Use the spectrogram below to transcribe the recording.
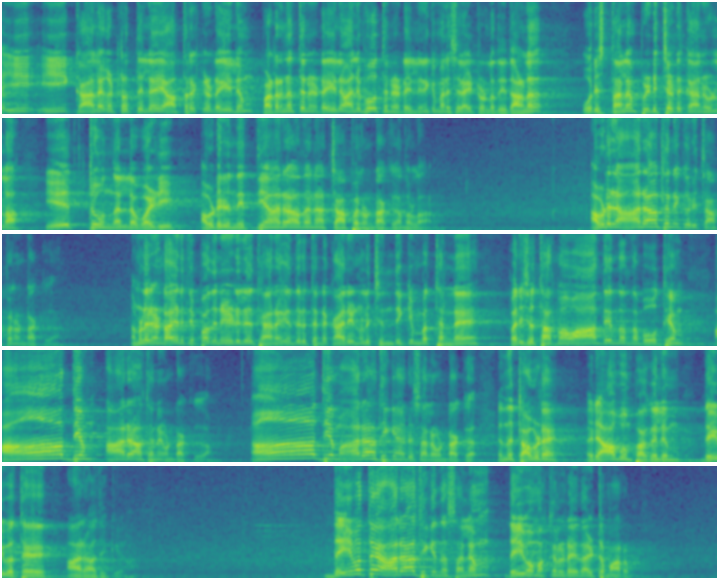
ഈ ഈ കാലഘട്ടത്തിലെ യാത്രക്കിടയിലും പഠനത്തിനിടയിലും അനുഭവത്തിനിടയിലും എനിക്ക് മനസ്സിലായിട്ടുള്ളത് ഇതാണ്. ഒരു സ്ഥലം പിടിച്ചെടുക്കാനുള്ള ഏറ്റവും നല്ല വഴി അവിടെ ഒരു നിത്യാരാധന ചാപ്പൽ ഉണ്ടാക്കുക എന്നുള്ളതാണ്. അവിടെ ഒരു ആരാധനയ്ക്ക് ഒരു ചാപ്പൽ ഉണ്ടാക്കുക. നമ്മൾ രണ്ടായിരത്തി പതിനേഴിൽ ധ്യാന കേന്ദ്രത്തിന്റെ കാര്യങ്ങൾ ചിന്തിക്കുമ്പോൾ തന്നെ പരിശുദ്ധാത്മാവ് ആദ്യം തന്ന ബോധ്യം ആദ്യം ആരാധന ഉണ്ടാക്കുക. ആദ്യം ആരാധിക്കാൻ ഒരു സ്ഥലം ഉണ്ടാക്കുക. എന്നിട്ട് അവിടെ രാവും പകലും ദൈവത്തെ ആരാധിക്കുക. ദൈവത്തെ ആരാധിക്കുന്ന സ്ഥലം ദൈവമക്കളുടേതായിട്ട് മാറും.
